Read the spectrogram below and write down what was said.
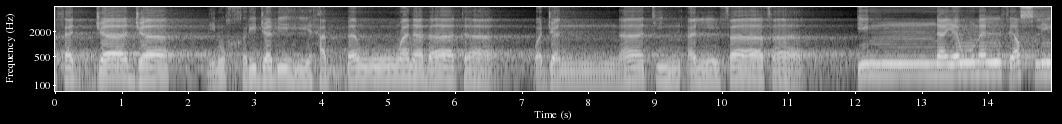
ثجاجا لنخرج به حبا ونباتا وجنات ألفافا. إن يوم الفصل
